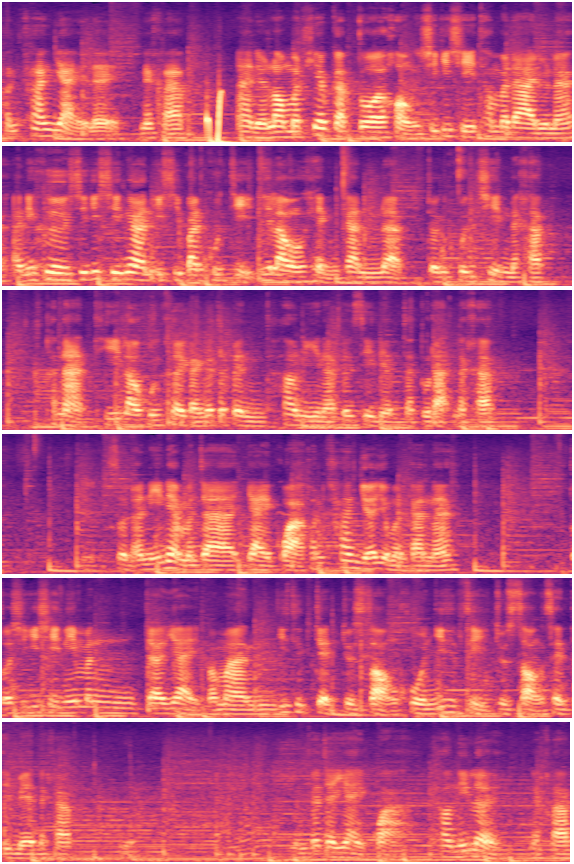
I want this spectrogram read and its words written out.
ค่อนข้างใหญ่เลยนะครับอะเดี๋ยวลองมาเทียบกับตัวของชิกิชิธรรมดาดูนะ อันนี้คือชิกิชิงานอิชิบันคุจิที่เราเห็นกันแบบจนคุ้นชินนะครับ ขนาดที่เราคุ้นเคยกันก็จะเป็นเท่านี้นะเป็นสี่เหลี่ยมจัตุรัสนะครับ ส่วนอันนี้เนี่ยมันจะใหญ่กว่าค่อนข้างเยอะอยู่เหมือนกันนะ ตัวชิกิชินี้มันจะใหญ่ประมาณ 27.2คูณ24.2เซนติเมตรนะครับมันก็จะใหญ่กว่าเท่านี้เลยนะครับ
